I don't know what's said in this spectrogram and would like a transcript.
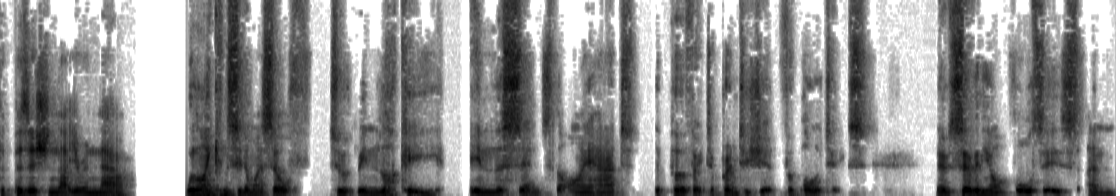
the position that you're in now? Well, I consider myself to have been lucky in the sense that I had the perfect apprenticeship for politics. You know, serving the armed forces and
